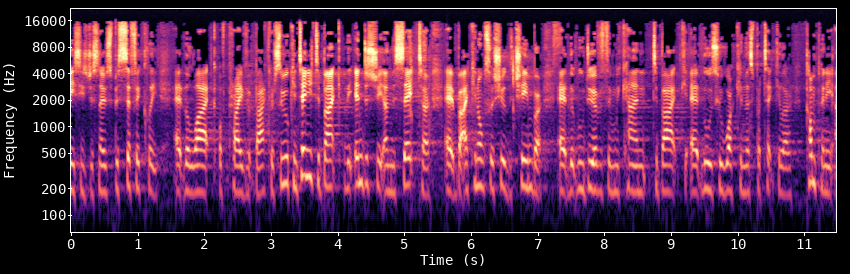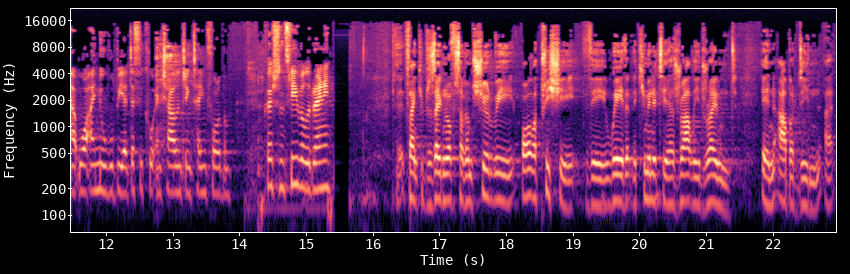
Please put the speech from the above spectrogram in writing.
faces just now, specifically uh, the lack of private backers. So we will continue to back the industry and the sector, uh, but I can also assure the Chamber uh, that we'll do everything we can to back uh, those who work in this particular company at what I know will be a difficult and challenging time for them. Question three, Will Rennie. Uh, thank you, President Officer. I'm sure we all appreciate the way that the community has rallied round in Aberdeen at,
